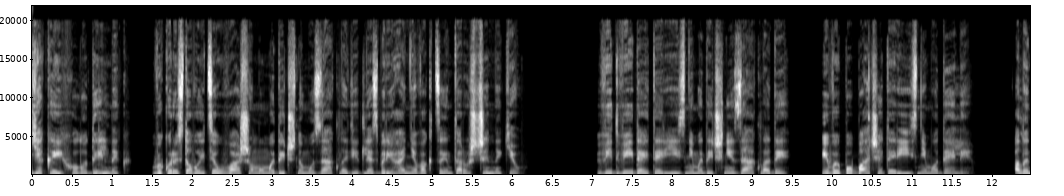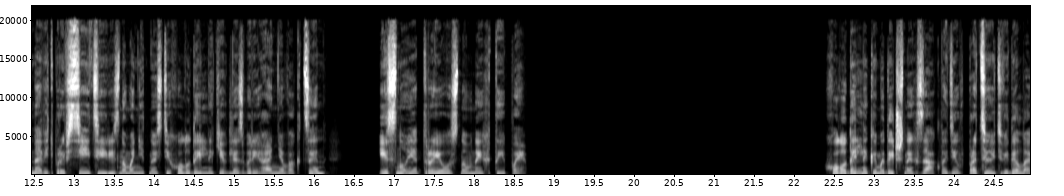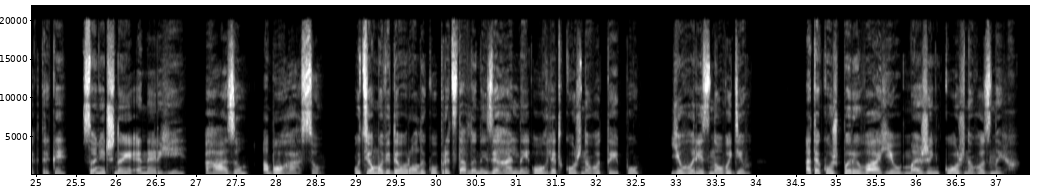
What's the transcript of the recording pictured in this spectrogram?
Який холодильник використовується у вашому медичному закладі для зберігання вакцин та розчинників? Відвідайте різні медичні заклади, і ви побачите різні моделі. Але навіть при всій цій різноманітності холодильників для зберігання вакцин існує три основних типи. Холодильники медичних закладів працюють від електрики, сонячної енергії, газу або гасу. У цьому відеоролику представлений загальний огляд кожного типу, його різновидів, а також переваги обмежень кожного з них.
